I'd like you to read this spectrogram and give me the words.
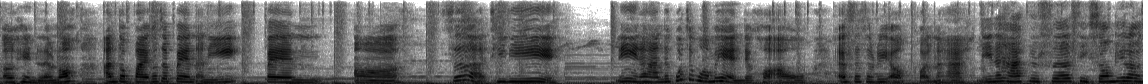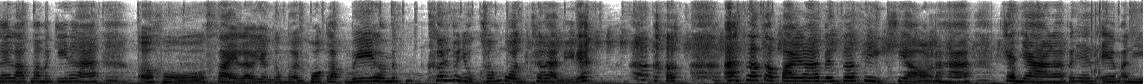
เออเห็นแล้วเนาะ อันต่อไปก็จะเป็นอันนี้เป็นเออเสื้อทีดีนี่นะคะนึกว่าจะมองไม่เห็นเดี๋ยวขอเอาอ c เซสซอรี่ออกก่อนนะคะ นี่นะคะคือเสื้อสีส้มที่เราได้รับมาเมื่อกี้นะคะโอ้โห ใส่แล้วยังก็เหมือนพวกลับบี้มันขึ้นมาอยู่ข้างบนขนาดนี้เนี่ยอะเสื้อต่อไปนะคะเป็นเสื้อสีเขียวนะคะ แขนยาวนะเป็น H&M อันนี้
